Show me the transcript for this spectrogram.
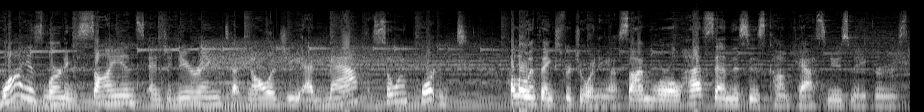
Why is learning science, engineering, technology, and math so important? Hello and thanks for joining us. I'm Laurel Hess and this is Comcast Newsmakers.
